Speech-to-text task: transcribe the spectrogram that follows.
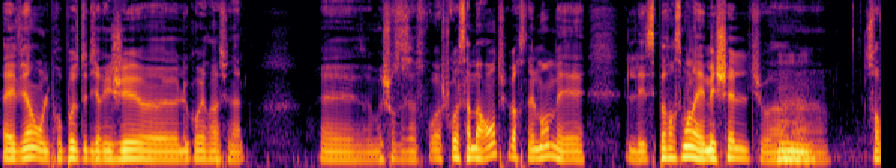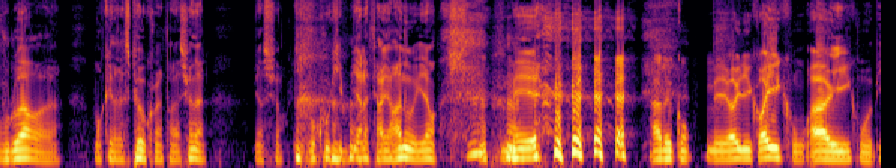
Allez, viens, on lui propose de diriger euh, le courrier international. Euh, moi, je trouve, ça, je trouve ça marrant, tu vois, personnellement, mais c'est pas forcément la même échelle, tu vois. Mhm. euh, sans vouloir euh, manquer de respect au courrier international, bien sûr. Il y a Beaucoup qui est bien inférieur à nous, évidemment. mais. Ah, le con. Mais euh, il est con, il est con. Ah, il est con, Obi.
